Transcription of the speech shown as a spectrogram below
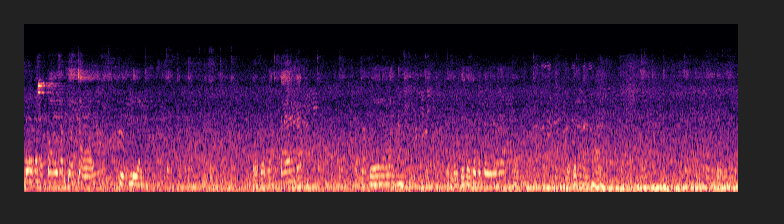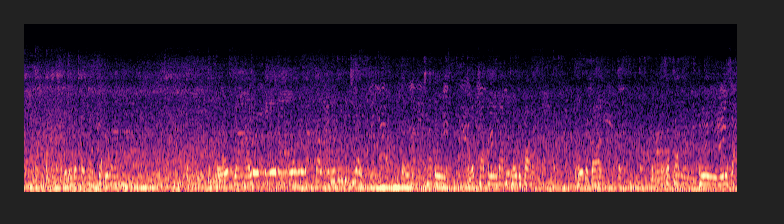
เดินออกไปครับจ่อๆครับผิดเหลี่ยมโดนกระแตงครับจับเบลแล้วนะลูกตีจะขึ้นประตูครับของจักรนาคาทีนี้ก็เป็นของจักรนาคา โหลยาวลูกตีมาเลยครับเจ้าหมายอยู่ที่พิเชียนจะเป็นชาตรีเล็กชาตรีมาที่โพตุกรโพตุกรมาสั้นๆที่มิลิสัก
